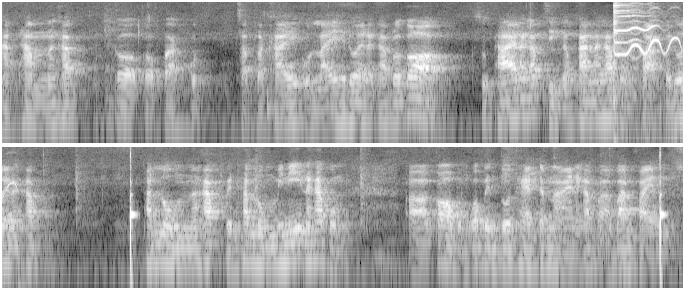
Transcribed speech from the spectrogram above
หัดทำนะครับ ก็ก็ฝากกด subscribe กดไลค์ให้ด้วยนะครับ แล้วก็สุดท้ายนะครับสิ่งสำคัญนะครับ ผมฝากไปด้วยนะครับ พัดลมนะครับ เป็นพัดลมมินินะครับผมก็ผมก็เป็นตัวแทนจำหน่ายนะครับบ้านไฟโซ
